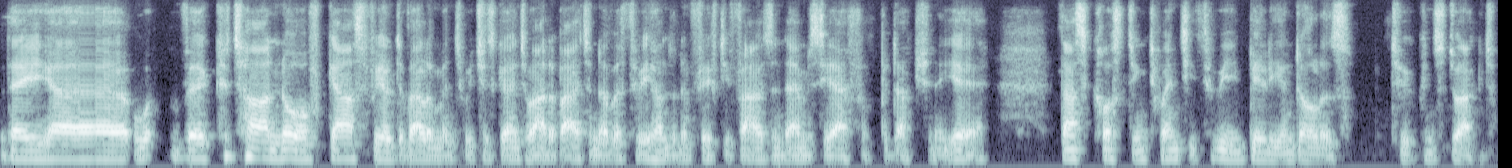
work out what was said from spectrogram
They, uh, the Qatar North gas field development, which is going to add about another 350,000 MCF of production a year, that's costing $23 billion to construct.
